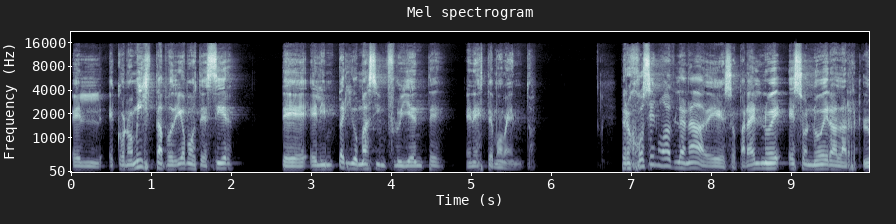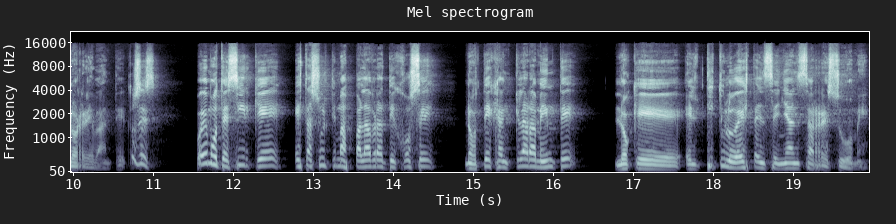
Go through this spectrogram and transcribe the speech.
el economista, podríamos decir, del imperio más influyente en este momento? Pero José no habla nada de eso, para él e, eso no era lo relevante. Entonces, podemos decir que estas últimas palabras de José nos dejan claramente lo que el título de esta enseñanza resume.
